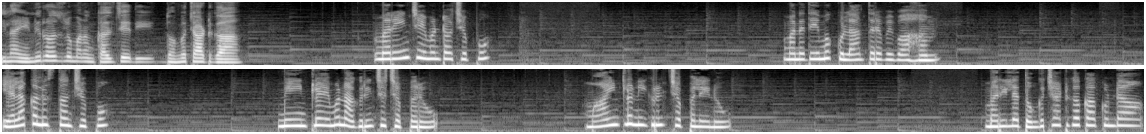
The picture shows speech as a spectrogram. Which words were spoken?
ఇలా ఎన్ని రోజులు మనం కలిసేది దొంగచాటుగా? మరేం చేయమంటావు చెప్పు. మనదేమో కులాంతర వివాహం. ఎలా కలుస్తాను చెప్పు. మీ ఇంట్లో ఏమో నా గురించి చెప్పరు. మా ఇంట్లో నీ గురించి చెప్పలేను. మరి ఇలా దొంగచాటుగా కాకుండా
